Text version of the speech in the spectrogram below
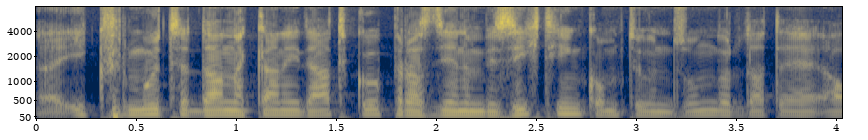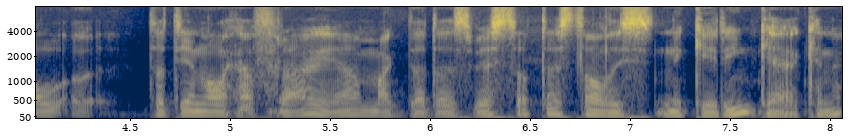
Uh, ik vermoed dat een kandidaat koper, als die een bezichtiging komt doen, zonder dat hij al dat hij al gaat vragen, ja, mag dat asbestattest al eens een keer inkijken? Hè?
